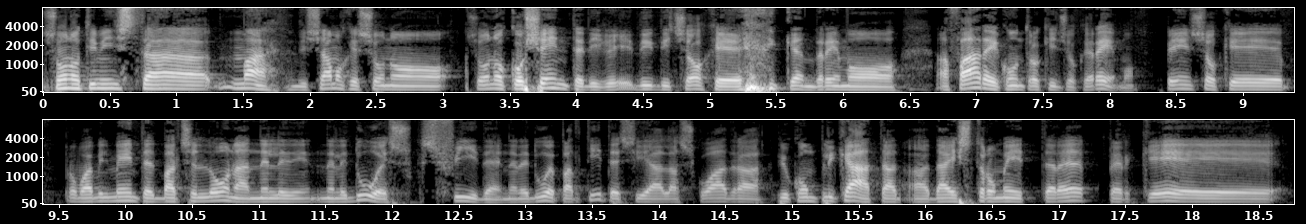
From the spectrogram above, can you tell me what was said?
Sono ottimista, ma diciamo che sono, sono cosciente di, di, di ciò che, che, andremo a fare e contro chi giocheremo. Penso che probabilmente il Barcellona nelle, nelle due sfide, nelle due partite, sia la squadra più complicata da estromettere perché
